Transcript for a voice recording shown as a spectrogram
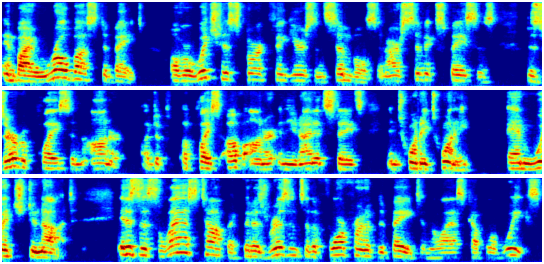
and by robust debate over which historic figures and symbols in our civic spaces deserve a place in honor, a, a, place of honor in the United States in 2020, and which do not. It is this last topic that has risen to the forefront of debate in the last couple of weeks.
